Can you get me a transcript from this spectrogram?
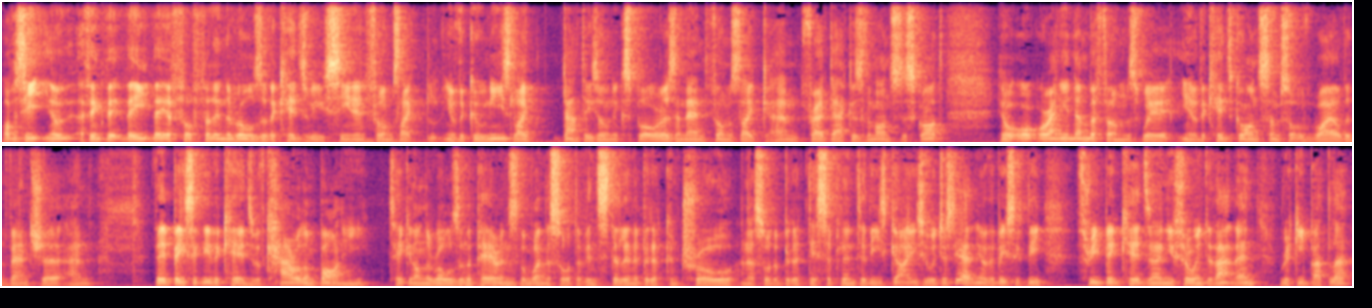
Obviously, you know I think they, they they are fulfilling the roles of the kids we've seen in films like you know the Goonies, like Dante's Own Explorers, and then films like um, Fred Dekker's The Monster Squad. You know, or, or any number of films where you know the kids go on some sort of wild adventure, and they're basically the kids with Carol and Bonnie taking on the roles of the parents, the mm-hmm. one to sort of instilling a bit of control and a sort of bit of discipline to these guys who are just, yeah, you know, they're basically three big kids. And then you throw into that then Ricky Butler,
